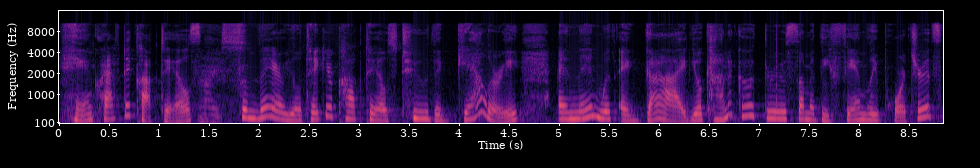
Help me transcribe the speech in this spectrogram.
handcrafted cocktails. Nice. From there, you'll take your cocktails to the gallery, and then with a guide, you'll kind of go through some of the family portraits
